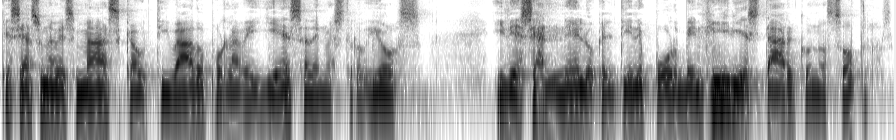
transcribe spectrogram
que seas una vez más cautivado por la belleza de nuestro Dios y de ese anhelo que Él tiene por venir y estar con nosotros.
